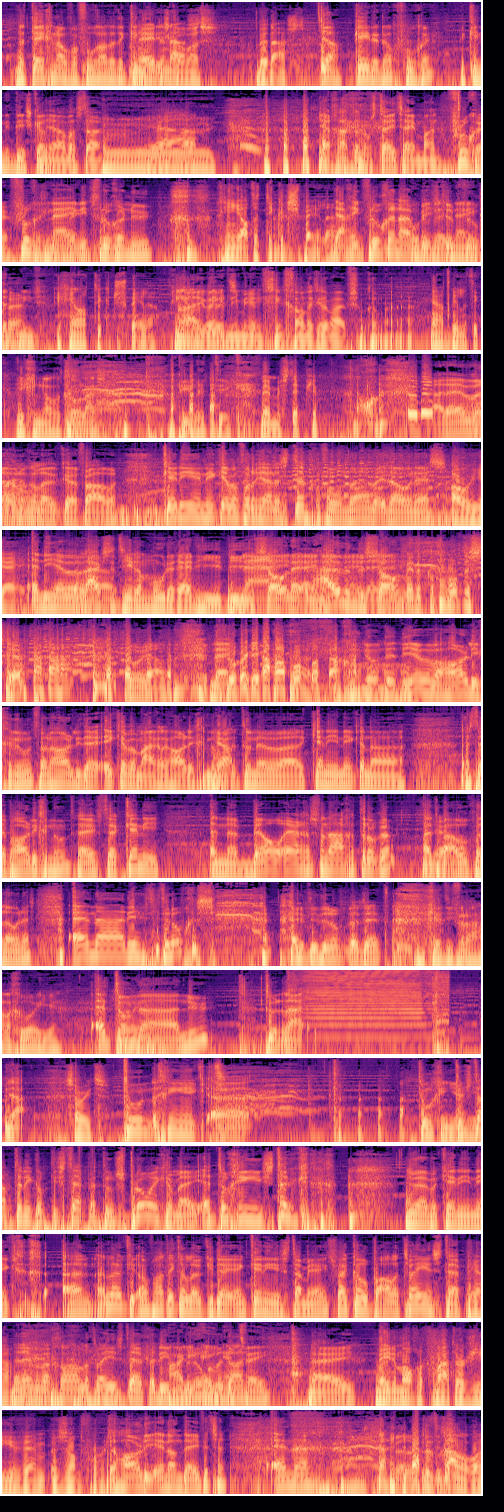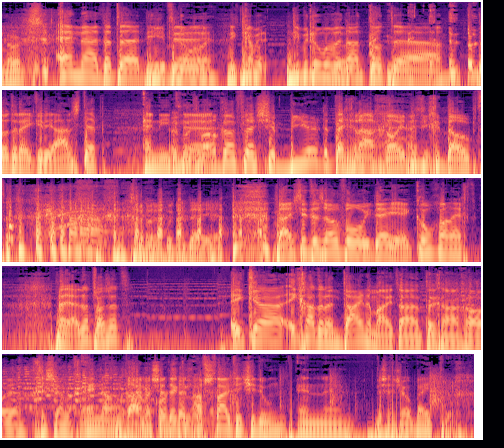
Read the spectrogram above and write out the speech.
Dat tegenover waar vroeger altijd de Nee, kinderdisco daarnaast. was. Daarnaast. Ja. Ken je dat nog vroeger? De kinderdisco? Ja, was daar. Ja. Jij gaat er nog steeds heen, man. Vroeger, vroeger ging Nee, niet vroeger, nu. Ging je altijd ticketjes spelen? Ja, ging vroeger naar een Oh, dat- beachclub nee, vroeger. dat niet. Ik ging altijd ticketjes spelen. Ging Nou, je ik weet het niet meer. Ik ging gewoon lekker de wijf zoeken. Maar, eh, Ja, billentik. Ik ging altijd cola's. Billentik. Met mijn stepje. ja, daar hebben we nog een leuke verhaal hoor. Kenny en ik hebben vorig jaar een step gevonden hè, bij de ONS. Oh jee. En die hebben Dan we... luistert hier een moeder, hè, die, die Nee, de zoon, nee, een huilende nee, nee, zoon nee. met een kapotte stem. Door jou. Nee, Door jou. die, noemde, die hebben we Harley genoemd. Van Harley Day. Ik heb hem eigenlijk Harley genoemd. Ja. En toen hebben we Kenny en ik een, eh, een step Harley genoemd. Heeft eh, Kenny een eh, bel ergens vandaan getrokken. Uit de Ja. bouwhoek van ONS. En die heeft hij erop gezet. heeft hij erop gezet. Ik heb die verhalen gehoord, ja. En toen, Oh, ja. nu. Toen, nou, ja, Zoiets. toen ging ik, Toen ging je. toen stapte ik op die step en toen sprong ik ermee en toen ging hij stuk. nu hebben Kenny en ik een, een leuk idee, of had ik een leuk idee en Kenny is het daarmee eens. Wij kopen alle twee een step. Ja. Dan hebben we gewoon alle twee een step en die Harley benoemen 1 we dan. en 2. Nee, Mede mogelijk gemaakt door ZFM Zandvoort. de Harley en dan Davidson. En, eh, Ja, dat gaan we gewoon doen. En eh, dat, eh, die, Niet, benoemen, die, kam- be- die benoemen we dan tot, eh tot de recreale step. En niet... Dan moeten we eh, ook een flesje bier er tegenaan gooien, dus die gedoopt. dat is wel een goed idee, hè? Wij zitten zo vol ideeën. Ik kom gewoon echt... Nou ja, dat was het. Ik, eh, ik ga er een dynamite aan tegenaan gooien. Gezellig. En dan Een gaan we zo Dynacort denk ik een 600. afsluitertje doen. En eh, we zijn zo bij je terug.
